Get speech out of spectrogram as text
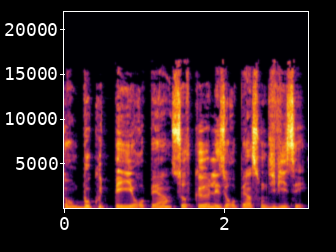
dans beaucoup de pays européens, sauf que les Européens sont divisés.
